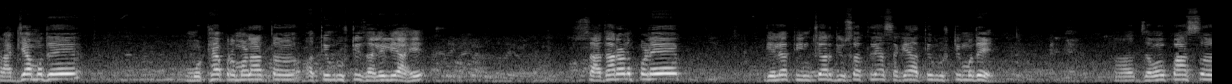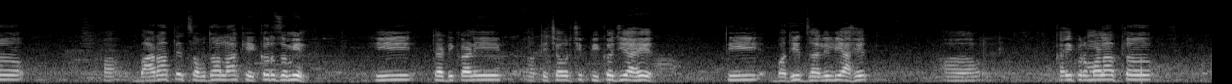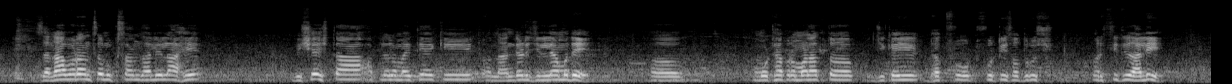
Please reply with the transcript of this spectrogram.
राज्यामध्ये मोठ्या प्रमाणात अतिवृष्टी झालेली आहे. साधारणपणे गेल्या तीन चार दिवसातल्या सगळ्या अतिवृष्टीमध्ये जवळपास बारा ते चौदा लाख एकर जमीन ही त्या ठिकाणी त्याच्यावरची पिकं जी आहेत ती बाधित झालेली आहेत. काही प्रमाणात जनावरांचं नुकसान झालेलं आहे. विशेषतः आपल्याला माहिती आहे की नांदेड जिल्ह्यामध्ये मोठ्या प्रमाणात जी काही ढगफुट फुटी सदृश परिस्थिती झाली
